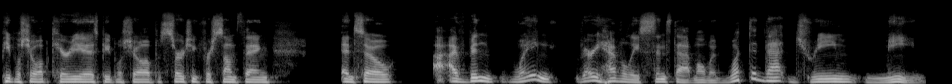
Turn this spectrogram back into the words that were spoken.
people show up curious, people show up searching for something. And so I've been weighing very heavily since that moment. What did that dream mean?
